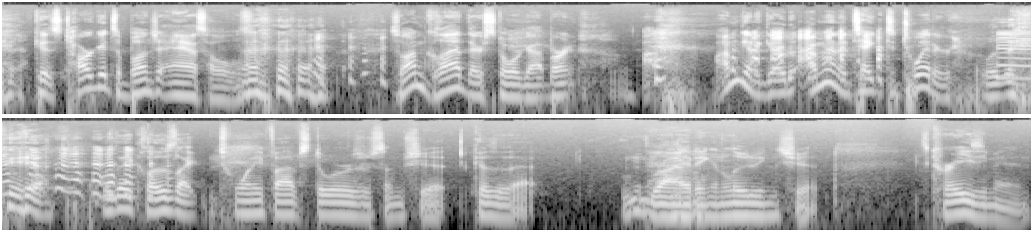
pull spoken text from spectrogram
because Target's a bunch of assholes. so I'm glad their store got burnt. I, I'm gonna go. To, I'm gonna take to Twitter. Well, they, yeah. Well, they closed like 25 stores or some shit because of that rioting and looting shit. It's crazy, man.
